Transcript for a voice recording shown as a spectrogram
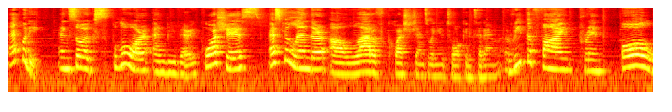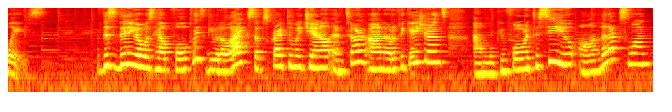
equity. And so explore and be very cautious Ask your lender a lot of questions when you're talking to them. Read the fine print always. If this video was helpful, please give it a like, subscribe to my channel, and turn on notifications. I'm looking forward to see you on the next one.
